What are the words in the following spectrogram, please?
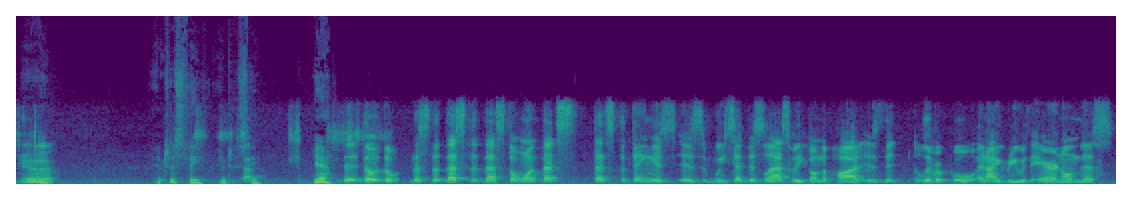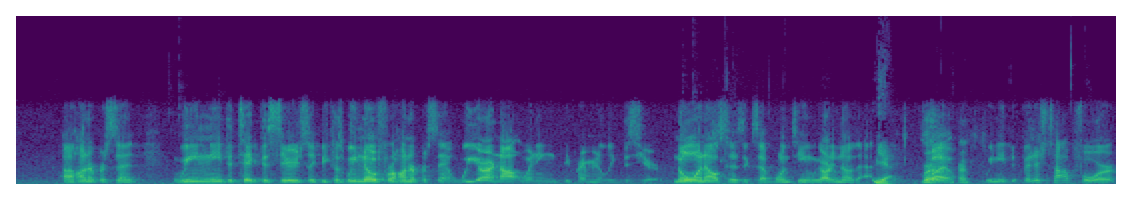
Yeah. Interesting. Interesting. Yeah. the, the, the, that's the that's the that's the one that's that's the thing is is we said this last week on the pod is that Liverpool and I agree with Aaron on this, hundred percent. We need to take this seriously because we know for hundred percent we are not winning the Premier League this year. No one else is except one team. We already know that. Yeah. Right, but right. we need to finish top four.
